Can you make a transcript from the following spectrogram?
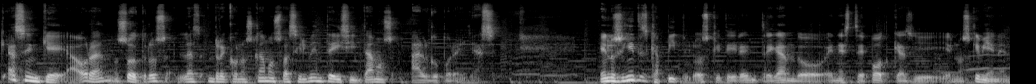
que hacen que ahora nosotros las reconozcamos fácilmente y sintamos algo por ellas. En los siguientes capítulos que te iré entregando en este podcast y en los que vienen,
